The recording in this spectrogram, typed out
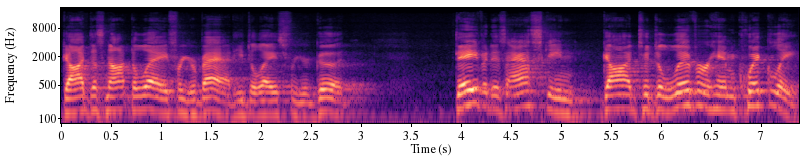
God does not delay for your bad, He delays for your good. David is asking God to deliver him quickly.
